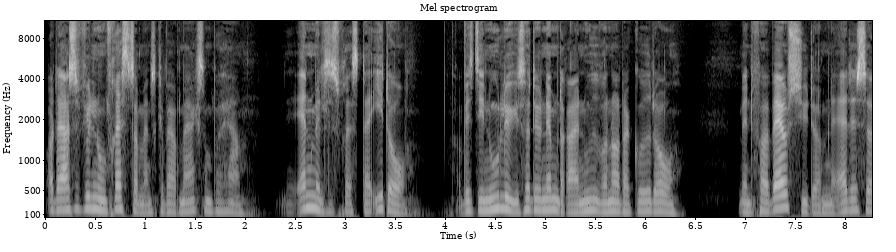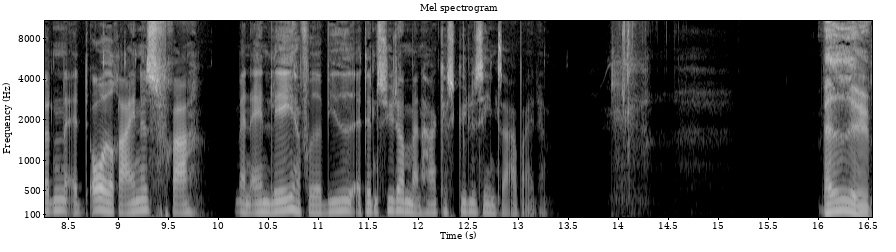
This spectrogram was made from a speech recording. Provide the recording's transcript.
Og der er selvfølgelig nogle frister, man skal være opmærksom på her. Anmeldelsesfrist er et år. Og hvis det er en ulykke, så er det jo nemt at regne ud, hvornår der er gået et år. Men for erhvervssygdommene er det sådan, at året regnes fra, man af en læge har fået at vide, at den sygdom, man har, kan skyldes ens arbejde. Hvad, øh,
